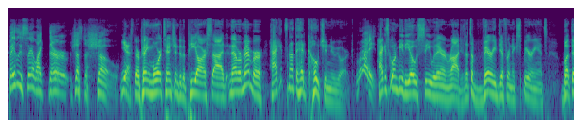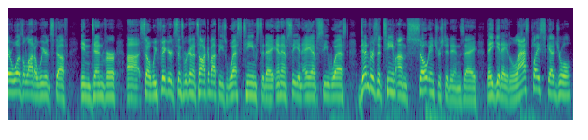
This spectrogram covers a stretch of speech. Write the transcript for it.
Basically saying like they're just a show. Yes, they're paying more attention to the PR side. Now remember, Hackett's not the head coach in New York. Right. Hackett's going to be the OC with Aaron Rodgers. That's a very different experience. But there was a lot of weird stuff in Denver. Uh, so we figured since we're going to talk about these West teams today, NFC and AFC West, Denver's a team I'm so interested in, Zay. They get a last place schedule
